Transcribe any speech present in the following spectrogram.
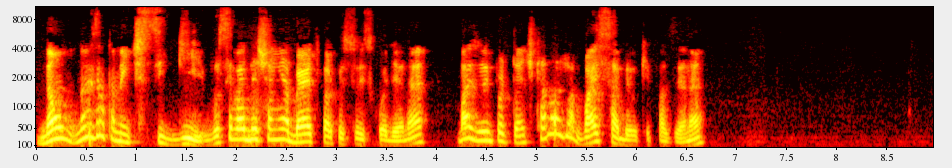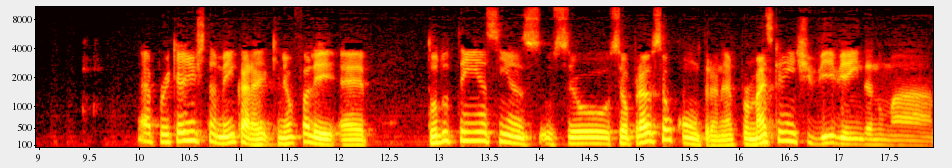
Não, não exatamente seguir, você vai deixar em aberto para a pessoa escolher, né? Mas o importante é que ela já vai saber o que fazer, né? É, porque a gente também, cara, que nem eu falei, é, tudo tem, assim, as, o seu, seu pré e o seu contra, né? Por mais que a gente vive ainda numa,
